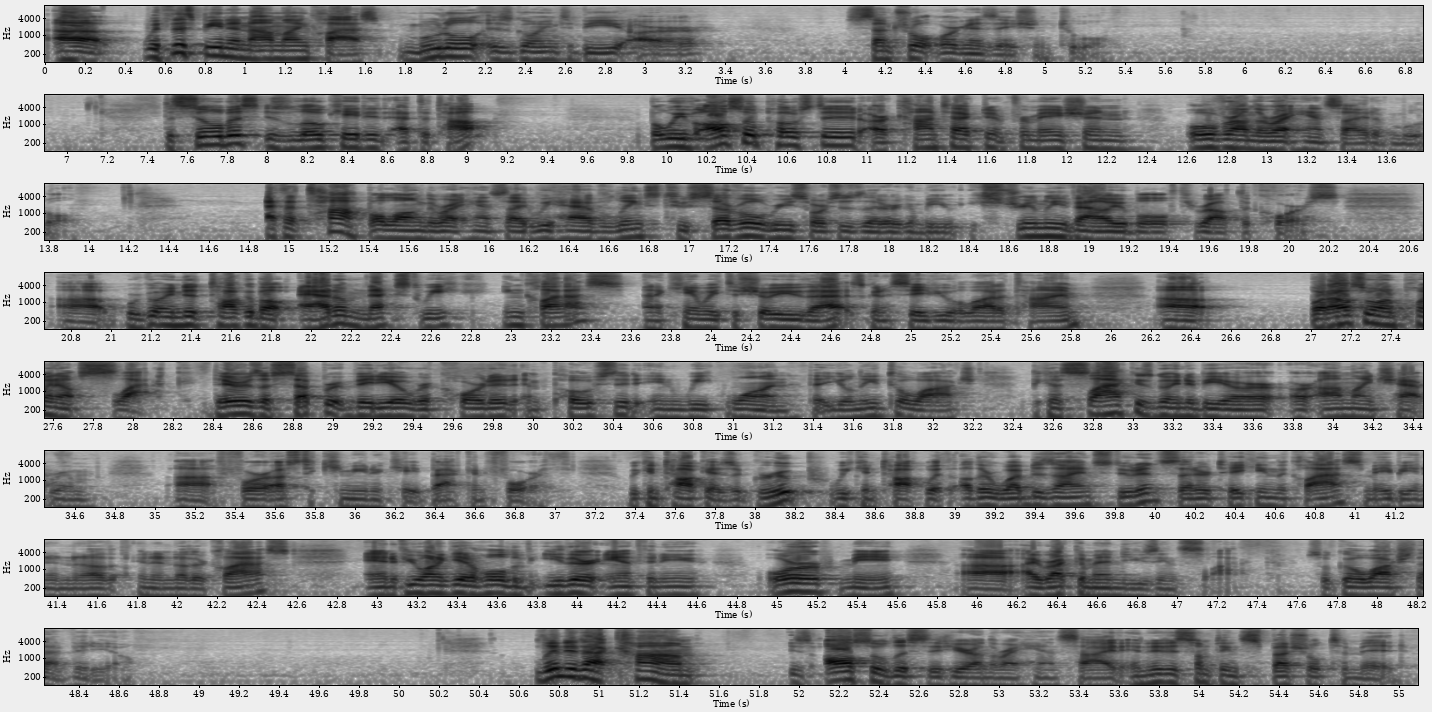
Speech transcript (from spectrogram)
Uh, with this being an online class, Moodle is going to be our central organization tool. The syllabus is located at the top, but we've also posted our contact information over on the right-hand side of Moodle. At the top along the right-hand side, we have links to several resources that are going to be extremely valuable throughout the course. Uh, we're going to talk about Atom next week in class, and I can't wait to show you that. It's going to save you a lot of time. Uh, but I also want to point out Slack. There is a separate video recorded and posted in week one that you'll need to watch because Slack is going to be our, our online chat room uh, for us to communicate back and forth. We can talk as a group. We can talk with other web design students that are taking the class, maybe in another, in another class. And if you want to get a hold of either Anthony or me, uh, I recommend using Slack. So go watch that video. Lynda.com is also listed here on the right-hand side, and it is something special to MID.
